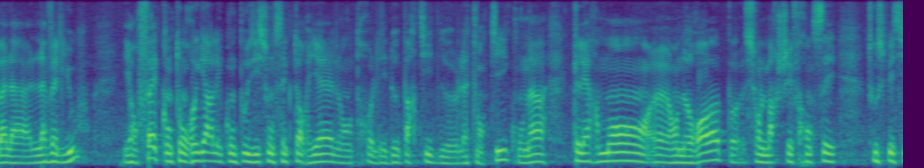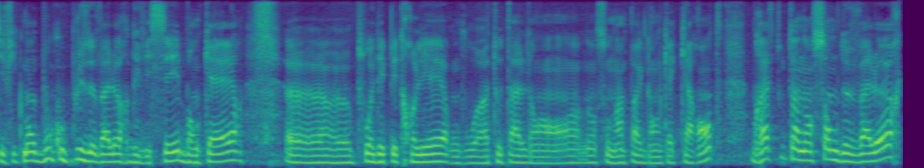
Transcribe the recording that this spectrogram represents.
bah, la, value, et en fait, quand on regarde les compositions sectorielles entre les deux parties de l'Atlantique, on a clairement euh, en Europe, sur le marché français tout spécifiquement, beaucoup plus de valeurs délaissées, bancaires, euh, poids des pétrolières, on voit Total dans, son impact dans le CAC 40. Bref, tout un ensemble de valeurs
